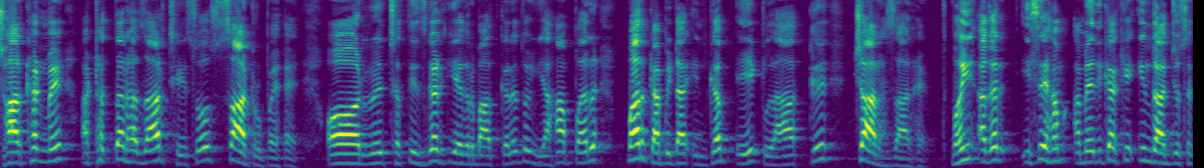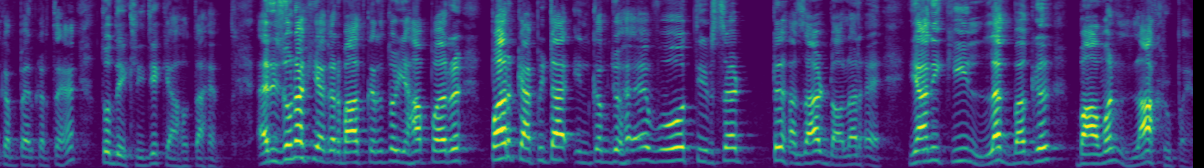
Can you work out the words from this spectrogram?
झारखंड में अठहत्तर हज़ार छह सौ साठ रुपए है। और छत्तीसगढ़ की अगर बात करें तो यहाँ पर पर कैपिटा इनकम एक लाख चार हज़ार है। वहीं अगर इसे हम अमेरिका के इन राज्यों से कंपेयर करते हैं तो देख लीजिए क्या होता है। एरिजोना की अगर बात करें तो यहाँ पर पर कैपिटा इनकम जो है, वो तिरसठ हज़ार डॉलर है, यानी कि लगभग बावन लाख रुपए।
